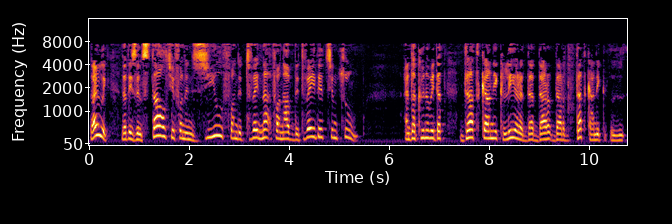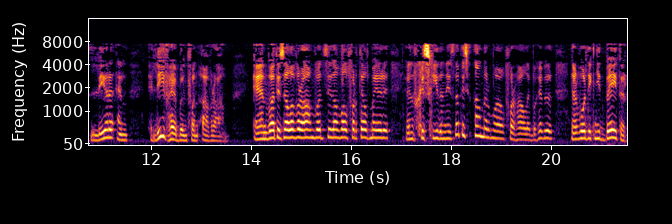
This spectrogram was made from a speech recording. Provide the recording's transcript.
Duidelijk, dat is een staaltje van een ziel van de twee, na, vanaf de tweede Tsimtsum. En dan kunnen we dat, dat kan ik leren, dat, daar, daar, dat kan ik leren en liefhebben van Abraham. En wat is al Abraham, wat ze dan wel vertelt mij een geschiedenis, dat is een ander verhaal. Daar word ik niet beter.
